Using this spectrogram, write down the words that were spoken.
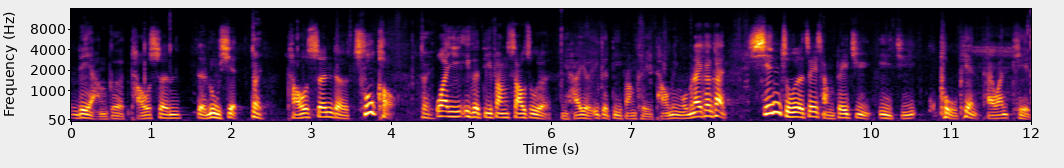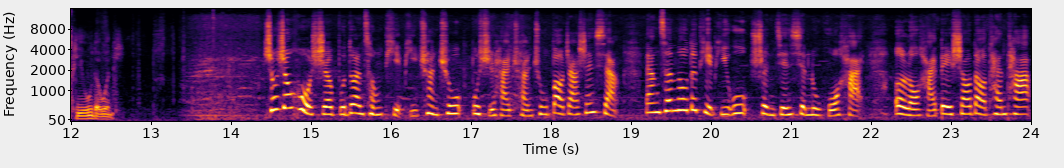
两个逃生的路线，对，逃生的出口。对万一一个地方烧住了，你还有一个地方可以逃命。我们来看看新竹的这一场悲剧，以及普遍台湾铁皮屋的问题。熊熊火舌不断从铁皮窜出，不时还传出爆炸声响。两层楼的铁皮屋瞬间陷入火海，二楼还被烧到坍塌，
